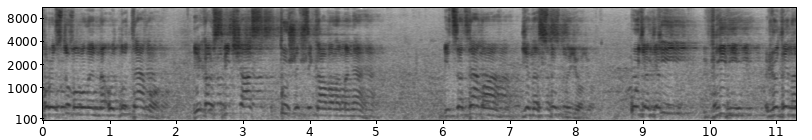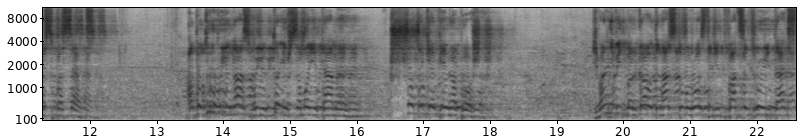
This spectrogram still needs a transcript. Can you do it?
пороздумували на одну тему, яка в свій час дуже цікавила мене. І ця тема є наступною: у якій вірі людина спасеться. Або другою назвою тої ж самої теми, що таке віра Божа. Євангелія від Марка, 11 розділі, 22 текст,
